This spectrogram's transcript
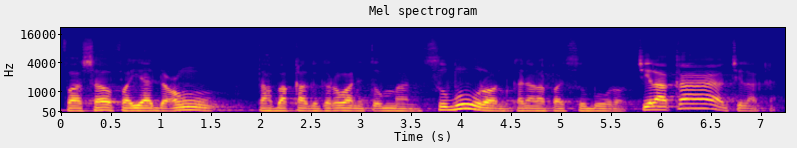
fasaufa yad'u tah bakal gegeruan itu eman suburon karena lapat suburon. cilaka cilaka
